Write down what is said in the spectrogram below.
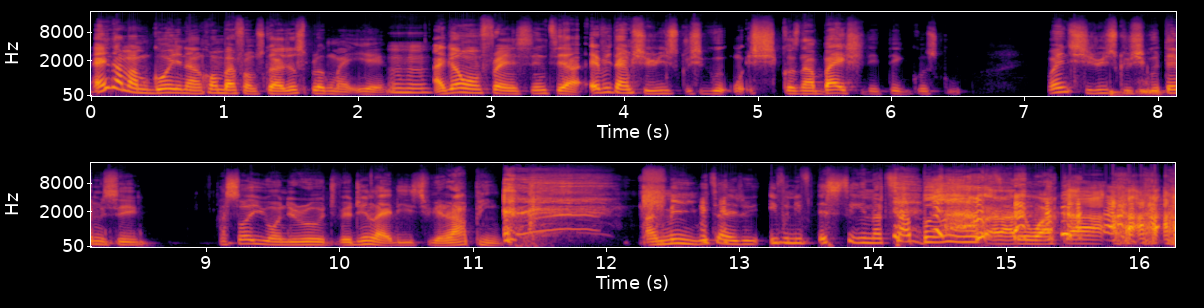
Anytime I'm going and come back from school, I just plug my ear. Mhm. I get one friend, Cynthia. Every time she reach school, she go because now bike she dey take go school. When she reach school, she go tell me say, "I saw you on the road. We're doing like this. We're rapping." I mean, what I do? Even if they in a taboo, and I dey waka.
